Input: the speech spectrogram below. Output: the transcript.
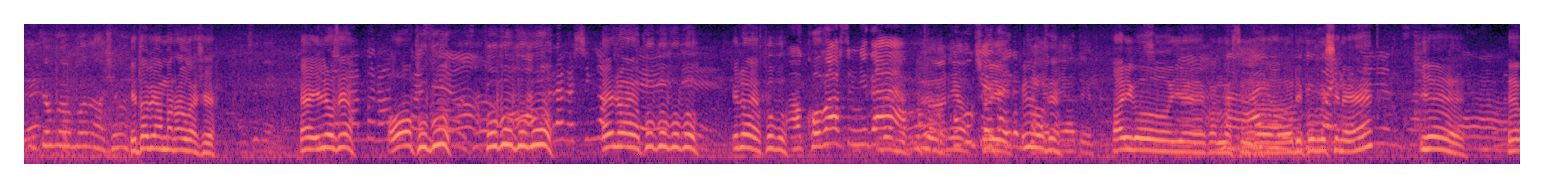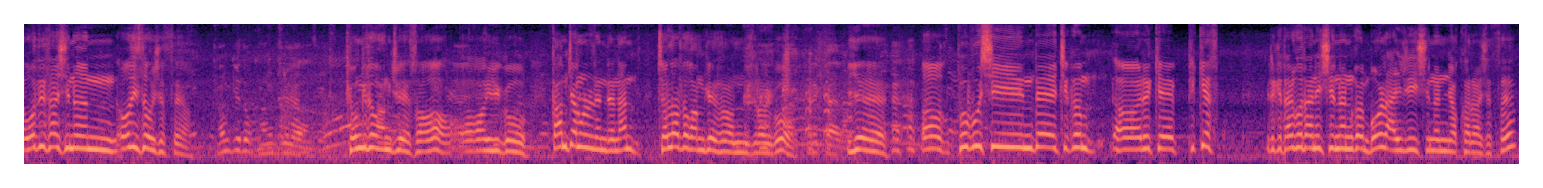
인터뷰 한번 하셔. 인터뷰 한번 하고 가세요. 네, 일로 오세요. 오, 부부, 부부, 부부. 네, 일로 와요, 부부, 부부. 일로 와요, 부부. 아, 고맙습니다. 아니요, 부부께서 저희 이렇게. 일로 오세요. 아이고, 예, 반갑습니다. 아이고, 우리 부부시네. 예. 네, 어디 사시는, 어디서 오셨어요? 경기도 광주요. 경기도 광주에서. 어이고, 깜짝 놀랐네. 난 전라도 광주에서 왔는 줄 알고. 그러니까요. 예. 어, 부부신데 지금 어, 이렇게 피켓 이렇게 달고 다니시는 걸 뭘 알리시는 역할을 하셨어요?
